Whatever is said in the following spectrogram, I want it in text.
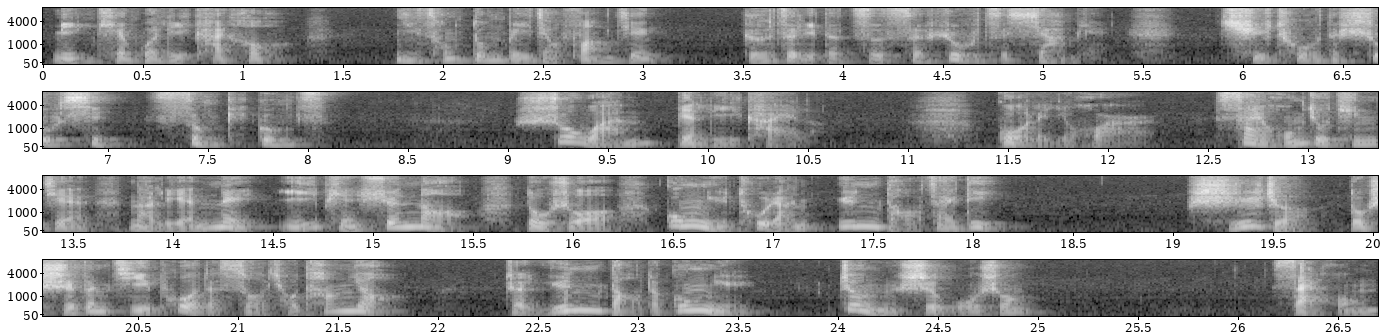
明天我离开后，你从东北角房间格子里的紫色褥子下面，取出我的书信送给公子。”说完便离开了。过了一会儿。赛红就听见那帘内一片喧闹，都说宫女突然晕倒在地，使者都十分急迫的索求汤药。这晕倒的宫女正是无双。赛红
